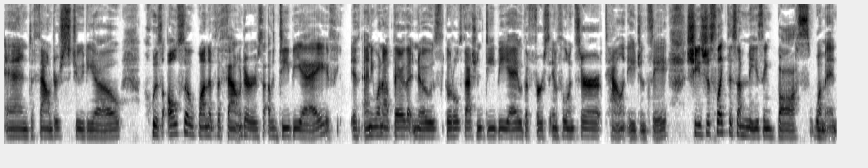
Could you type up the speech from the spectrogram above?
and Founder Studio, who is also one of the founders of DBA. If, if anyone out there that knows good old fashioned DBA, the first influencer talent agency, she's just like this amazing boss woman.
